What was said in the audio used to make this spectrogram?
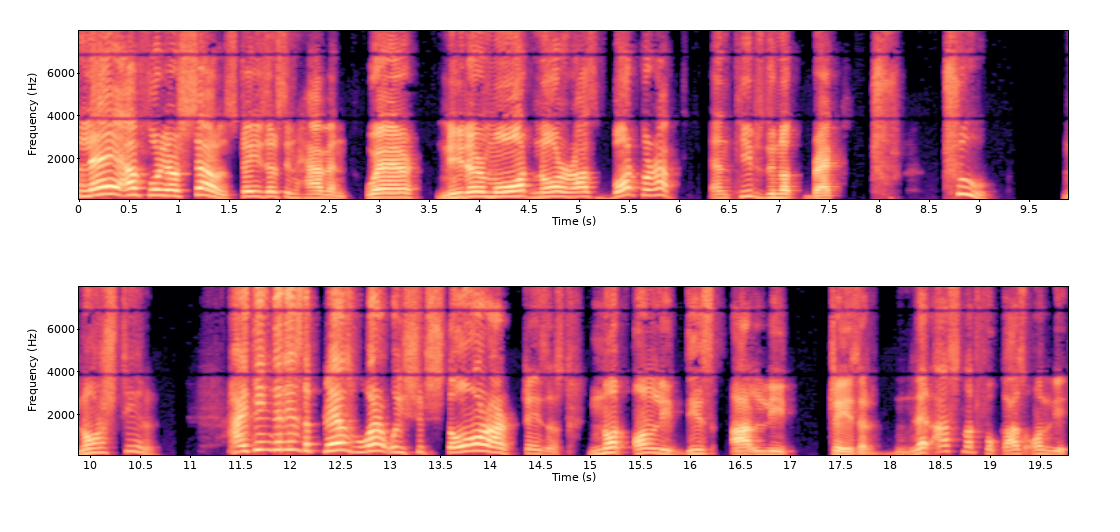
lay up for yourselves treasures in heaven, where neither moth nor rust both corrupt, and thieves do not break through nor steal. I think that is the place where we should store our treasures, not only this earthly treasure. Let us not focus only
